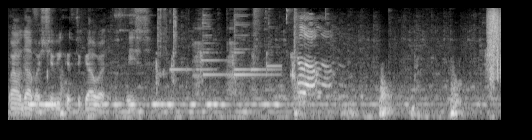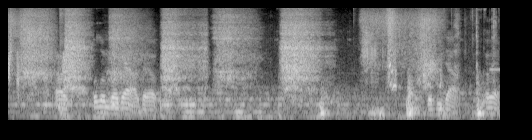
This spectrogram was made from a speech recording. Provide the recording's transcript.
wound up, I should be good to go at least. Hello. Balloon boy get out though. Get these out. Okay.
